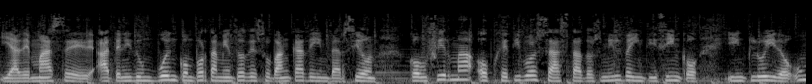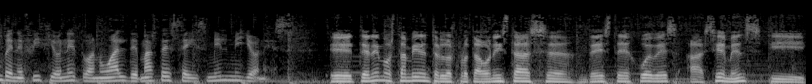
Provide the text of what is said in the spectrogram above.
y además eh, ha tenido un buen comportamiento de su banca de inversión. Confirma objetivos hasta 2025, incluido un beneficio neto anual de más de 6.000 millones. Eh, tenemos también entre los protagonistas eh, de este jueves a Siemens y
